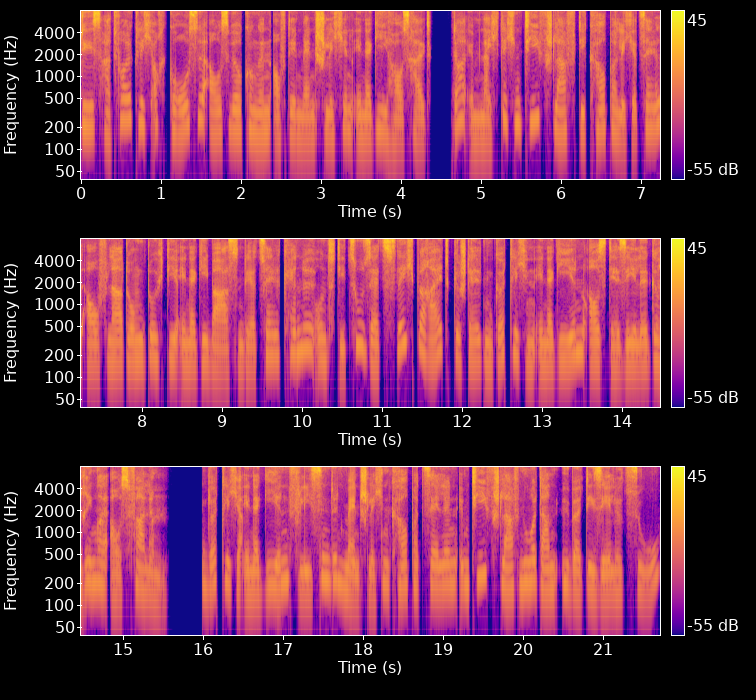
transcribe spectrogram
Dies hat folglich auch große Auswirkungen auf den menschlichen Energiehaushalt, da im nächtlichen Tiefschlaf die körperliche Zellaufladung durch die Energiebasen der Zellkerne und die zusätzlich bereitgestellten göttlichen Energien aus der Seele geringer ausfallen. Göttliche Energien fließen den menschlichen Körperzellen im Tiefschlaf nur dann über die Seele zu,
